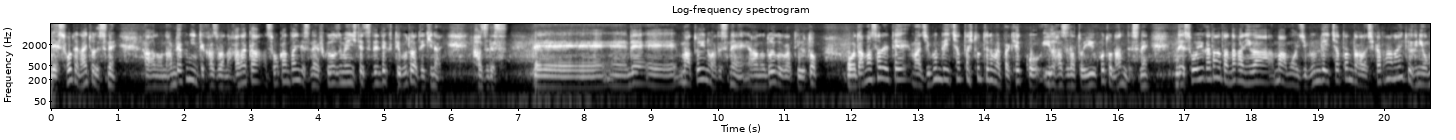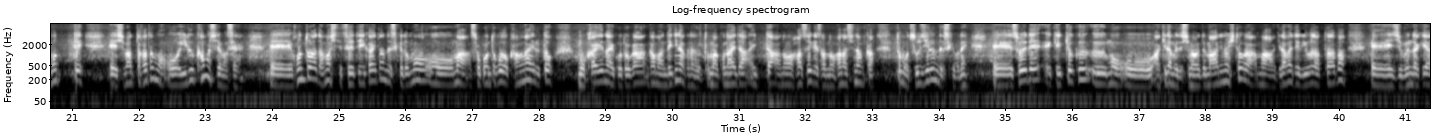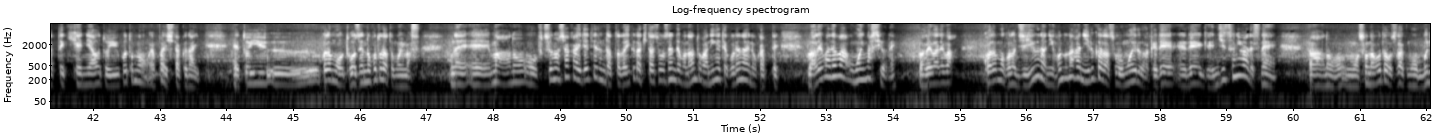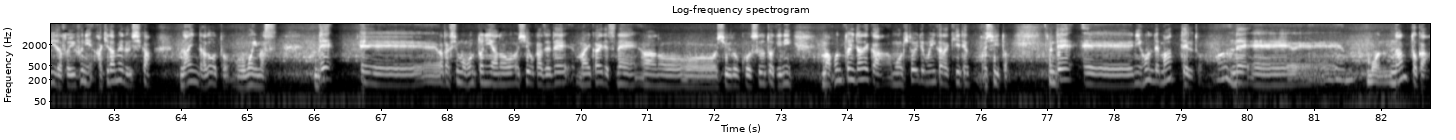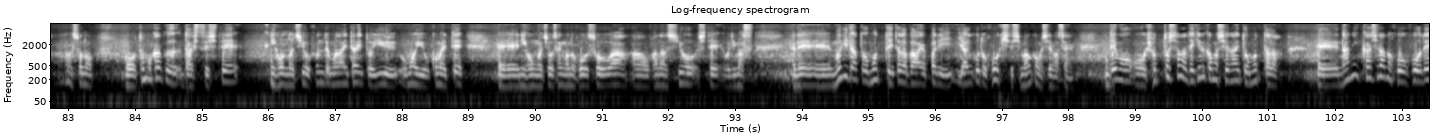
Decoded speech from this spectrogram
で、そうでないとですね、あの、何百人って数はなかなかそう簡単にですね、袋詰めにして連れていくっていうことはできないはずです。えー、で、えー、まあ、というのはですね、あの、どういうことかっていうと、騙されて、まあ、自分で行っちゃった人っていうのもやっぱり結構いるはずだということなんですね。で、そういう方々の中には、まあ、もう自分で行っちゃったんだから仕方がないというふうに思って、えー、しまった方もいるかもしれません。えー、本当は騙して連れて行かれたんですけども、まあ、そこのところを考えると、もう帰れないことが我慢できなくなると、まあ、この間言ったあの、蓮池さんのお話なんかとも通じるんですけどね、えー、それで結局、もう諦めてしまうで、周りの人が、まあ、諦めているようだったらば、えー、自分だけやって危険に遭うということもやっぱりしたくない、えー、という、これはもう当然のことだと思います。ね、えー、まあ、あの、普通の社会出てるんだったらいくら北朝鮮でもなんとか逃げてこれないのかって、我々は思いますよね。我々は。これはもこの自由な日本の中にいるからそう思えるわけで、で、現実にはですね、あの、もうそんなことはおそらくもう無理だというふうに諦めるしかないんだろうと思います。で、えー、私も本当にあの、潮風で毎回ですね、あの、収録をするときに、まあ本当に誰かもう一人でもいいから聞いてほしいと。で、えー、日本で待ってると。で、えー、もうなんとか、その、ともかく脱出して、日本の地を踏んでもらいたいという思いを込めて、えー、日本語朝鮮語の放送はお話をしておりますで無理だと思っていたらばやっぱりやることを放棄してしまうかもしれませんでもひょっとしたらできるかもしれないと思ったら、えー、何かしらの方法で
